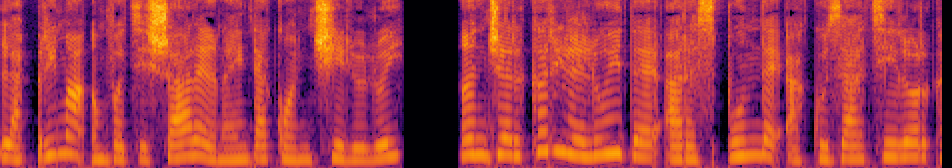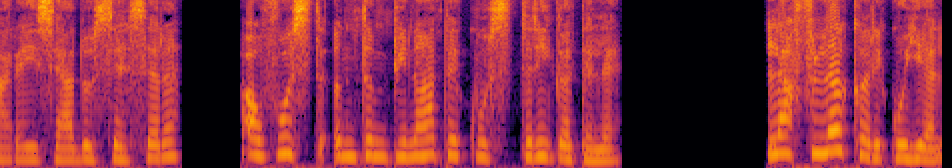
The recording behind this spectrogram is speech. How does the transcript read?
La prima înfățișare înaintea conciliului, încercările lui de a răspunde acuzațiilor care îi se aduseseră au fost întâmpinate cu strigătele. La flăcări cu el!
